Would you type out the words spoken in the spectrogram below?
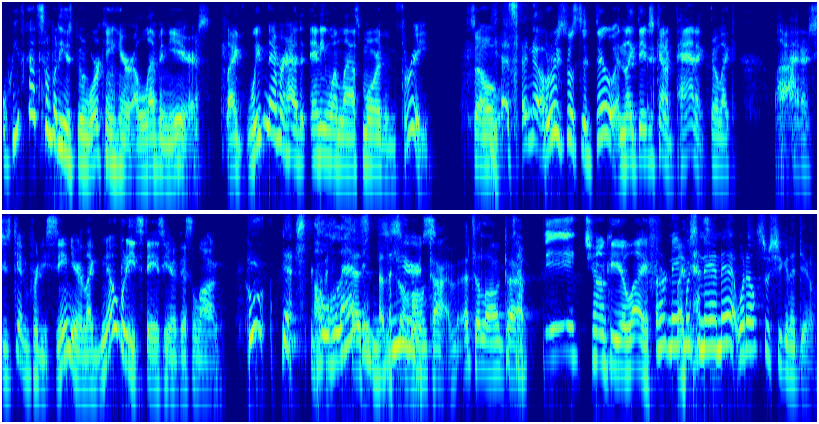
we've got somebody who's been working here 11 years. Like, we've never had anyone last more than three. So, Yes, I know. what are we supposed to do?" And like, they just kind of panicked. They're like, ah, "I don't. She's getting pretty senior. Like, nobody stays here this long. Who? Yes, 11 that's, that's a long time. That's a long It's time. a big chunk of your life. Her name Like, was Nanette. What else was she gonna do?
